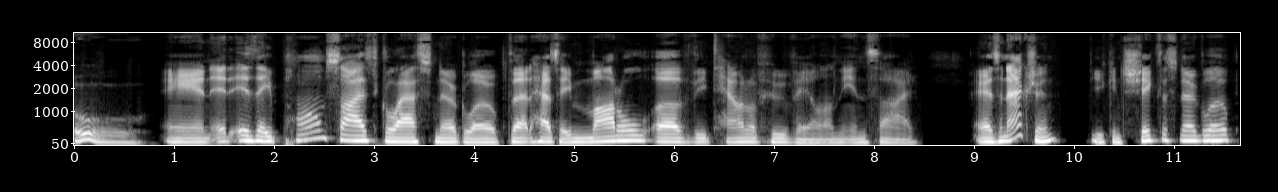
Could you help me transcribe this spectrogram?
Ooh. and it is a palm-sized glass snow globe that has a model of the town of Whoville on the inside. As an action, you can shake the snow globe,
